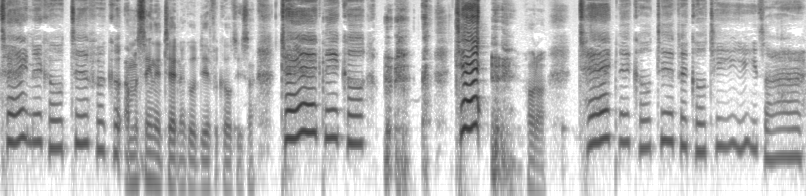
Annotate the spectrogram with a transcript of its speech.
technical difficult. I'm gonna sing the technical difficulties song. Technical. te- Hold on. Technical difficulties are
